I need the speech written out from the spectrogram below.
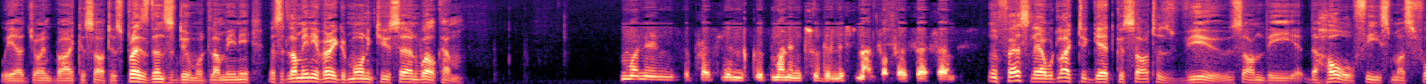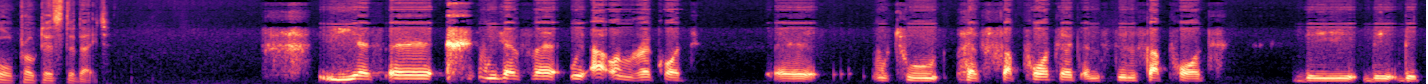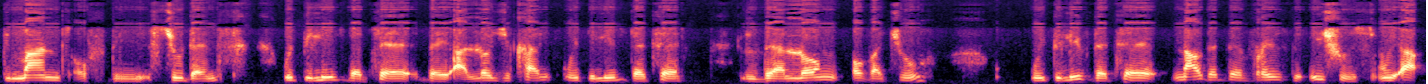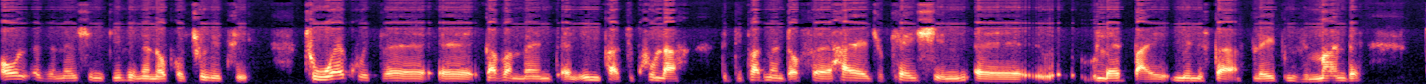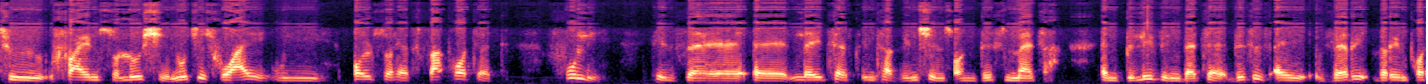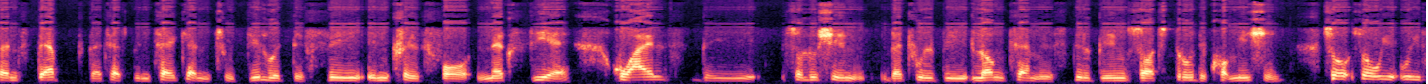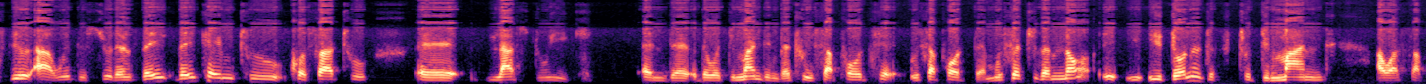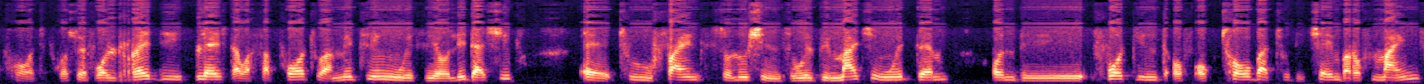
We are joined by COSATU's president, Dumo Dlamini. Mr. Dlamini, a very good morning to you, sir, and welcome. Good morning, Mr. President. Good morning to the listeners of SAfm. Firstly, I would like to get COSATU's views on the, the whole Fees Must Fall protest to date. Yes, uh, we have uh, we are on record uh, to have supported and still support the the, the demands of the students. We believe that uh, they are logical. We believe that uh, they are long overdue. We believe that uh, now that they've raised the issues, we are all as a nation given an opportunity to work with the uh, government and in particular the Department of uh, Higher Education uh, led by Minister Blade Nzimande to find solution, which is why we also have supported fully his uh, uh, latest interventions on this matter and believing that uh, this is a very, very important step that has been taken to deal with the fee increase for next year, whilst the solution that will be long term is still being sought through the commission. So, so we, we still are with the students. They they came to COSATU uh, last week, and uh, they were demanding that we support we support them. We said to them, no, you, you don't have to demand our support because we have already pledged our support. We are meeting with your leadership uh, to find solutions. We'll be marching with them on the 14th of October to the Chamber of Mines.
